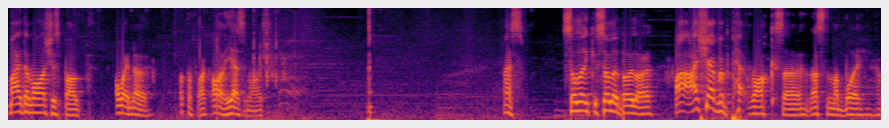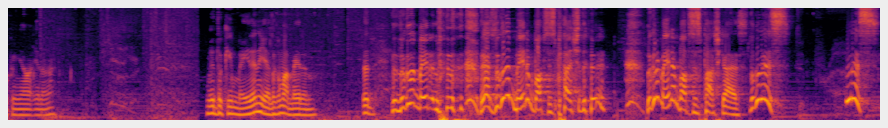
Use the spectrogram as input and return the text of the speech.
My Demolish is bugged. Oh, wait, no. What the fuck? Oh, he has Demolish. Nice. Solo, solo Bolo. I, actually have a pet rock, so that's my boy helping out, you know. Weird looking maiden? Yeah, look at my maiden. The, the, look at the maiden. guys, look at the maiden buffs this patch, dude. Look at the maiden buffs this patch, guys. Look at this. Look at this.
